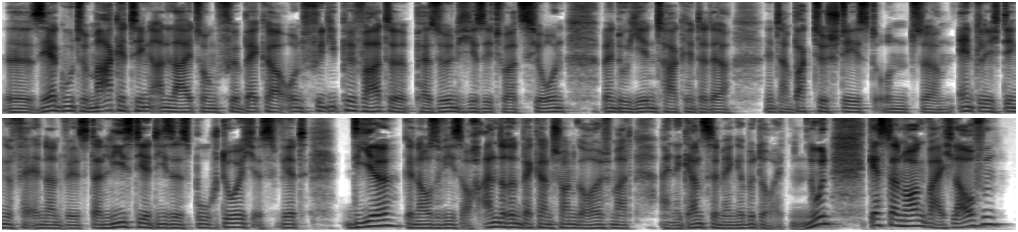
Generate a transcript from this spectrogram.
äh, sehr gute Marketinganleitung für Bäcker und für die private, persönliche Situation, wenn du jeden Tag hinter der, hinterm Backtisch stehst und ähm, endlich Dinge verändern willst, dann lies dir dieses Buch durch. Es wird dir, genauso wie es auch anderen Bäckern schon geholfen hat, eine ganze Menge bedeuten. Nun, gestern Gestern Morgen war ich laufen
